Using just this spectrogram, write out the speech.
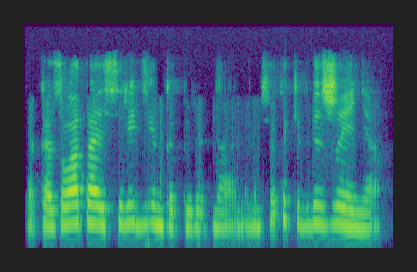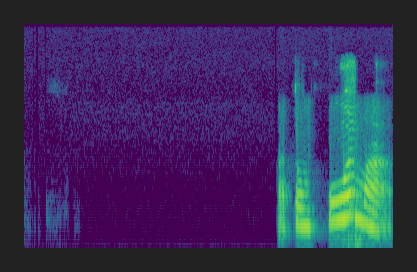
Такая золотая серединка перед нами, но все-таки движение. Потом форма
